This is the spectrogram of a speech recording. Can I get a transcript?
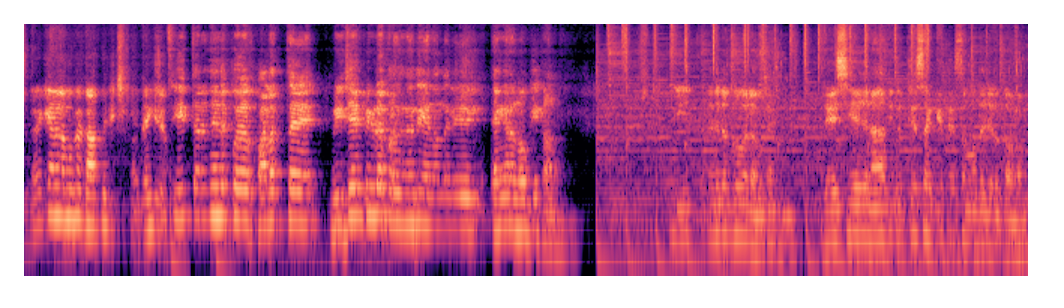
അതൊക്കെയാണ് നമുക്ക് കാത്തിരിക്കും ഈ തെരഞ്ഞെടുപ്പ് ഫലത്തെ ബി ജെ പിയുടെ പ്രതിനിധി എന്ന നിലയിൽ എങ്ങനെ നോക്കിക്കാണും ഈ തെരഞ്ഞെടുപ്പ് ഫലം ദേശീയ ജനാധിപത്യ സഖ്യത്തെ സംബന്ധിച്ചിടത്തോളം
